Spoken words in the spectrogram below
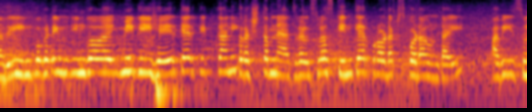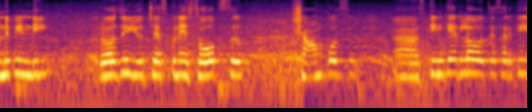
అది ఇంకొకటి ఇంకో మీకు ఈ హెయిర్ కేర్ కిట్ కానీ సురక్షితం న్యాచురల్స్లో స్కిన్ కేర్ ప్రోడక్ట్స్ కూడా ఉంటాయి. అవి సున్నిపిండి రోజు యూజ్ చేసుకునే సోప్స్ షాంపూస్ స్కిన్ కేర్లో వచ్చేసరికి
